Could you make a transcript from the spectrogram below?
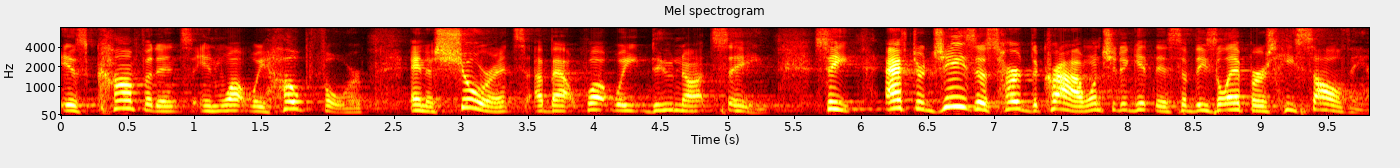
is confidence in what we hope for and assurance about what we do not see. See, after Jesus heard the cry, I want you to get this, of these lepers, he saw them.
